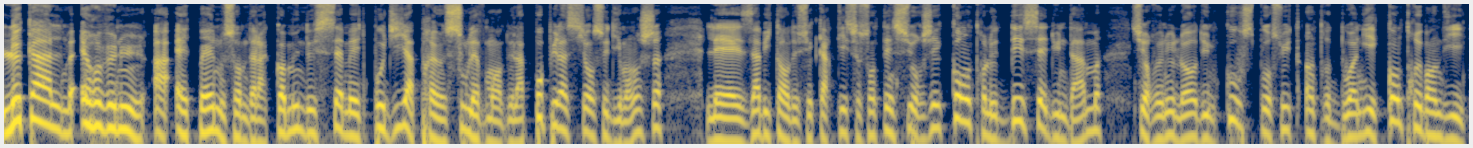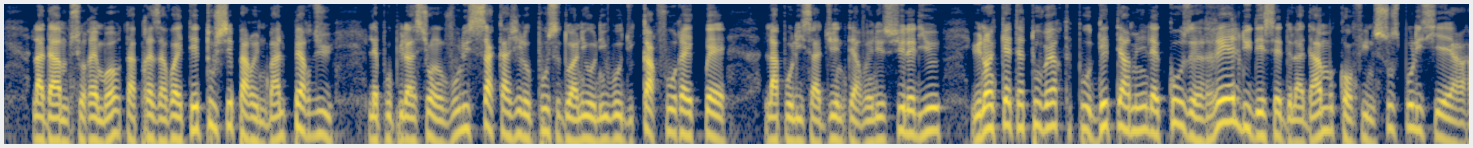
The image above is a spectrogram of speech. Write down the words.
Le calme est revenu à Ekpe. Nous sommes dans la commune de Semet-Podi après un soulèvement de la population ce dimanche. Les habitants de ce quartier se sont insurgés contre le décès d'une dame survenue lors d'une course-poursuite entre douaniers et contrebandiers. La dame serait morte après avoir été touchée par une balle perdue. Les populations ont voulu saccager le poste douanier au niveau du carrefour Ekpe. La police a dû intervenir sur les lieux. Une enquête est ouverte pour déterminer les causes réelles du décès de la dame, confie une source policière.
